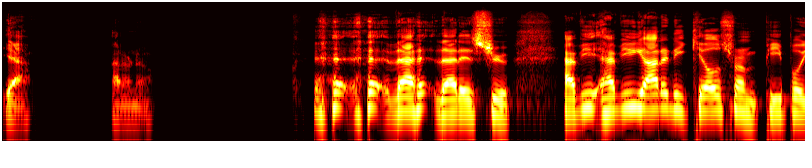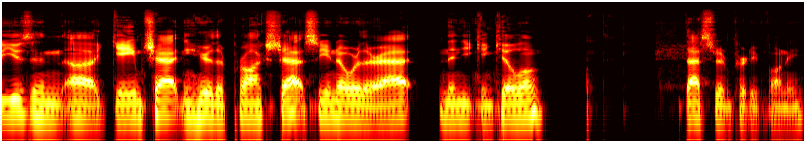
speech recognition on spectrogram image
yeah i don't know that that is true have you have you got any kills from people using uh game chat and you hear the prox chat so you know where they're at and then you can kill them that's been pretty funny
